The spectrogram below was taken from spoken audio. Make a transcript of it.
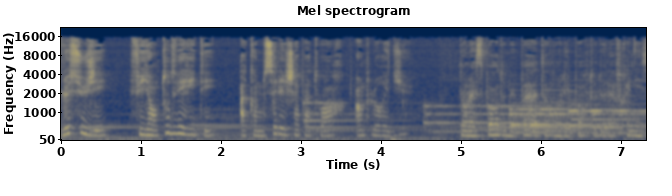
Le sujet, fuyant toute vérité, a comme seul échappatoire imploré Dieu, dans l'espoir de ne pas atteindre les portes de la frénésie.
